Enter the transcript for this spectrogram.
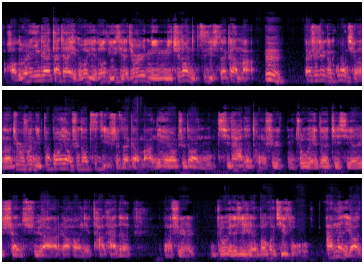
好多人应该大家也都也都理解，就是你你知道你自己是在干嘛。嗯但是这个共情呢，就是说你不光要知道自己是在干嘛，你也要知道你其他的同事，你周围的这些善区啊，然后你塔台的同事，你周围的这些人，包括机组，他们要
